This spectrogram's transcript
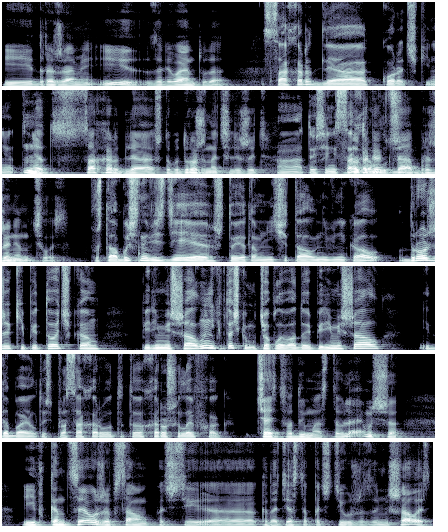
и дрожжами и заливаем туда. Сахар для корочки, нет? Нет, сахар для, чтобы дрожжи начали жить. А, то есть они с Ну, сахаром как, лучше? Да, брожение началось. Потому что обычно везде, что я там не читал, не вникал, дрожжи кипяточком перемешал, ну не кипяточком, теплой водой перемешал и добавил. То есть про сахар вот это хороший лайфхак. часть воды мы оставляем еще, и в конце уже, в самом почти, э, когда тесто почти уже замешалось,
